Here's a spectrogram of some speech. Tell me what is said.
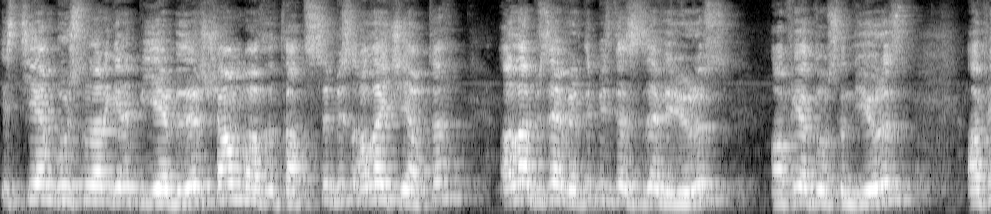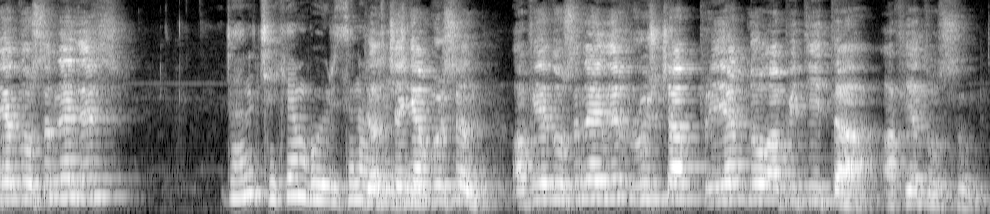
İsteyen buyursunlar gelip yiyebilir. Şam balı tatlısı biz Allah için yaptık. Allah bize verdi. Biz de size veriyoruz. Afiyet olsun diyoruz. Afiyet olsun nedir? Canı çeken buyursun amcacığım. Çeken buyursun. Afiyet olsun nedir? Rusça priyatno apetita. Afiyet olsun.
